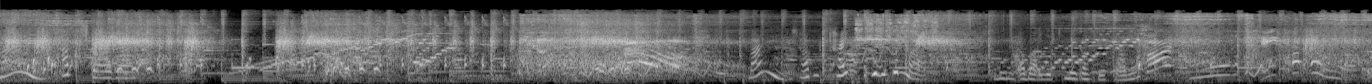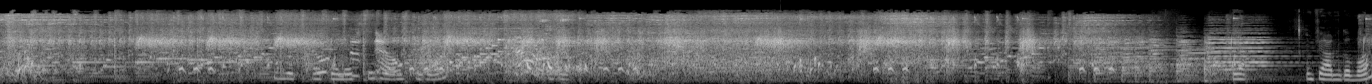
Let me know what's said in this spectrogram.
Nein, Absteiger. Mann, ich habe keinen Kill gemacht. Liegen aber jetzt mega viel. Ich bin jetzt auf der letzten hier und wir haben gewonnen.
